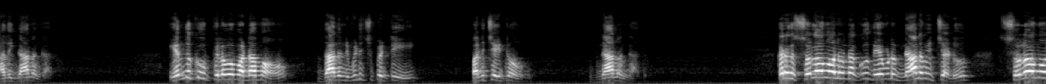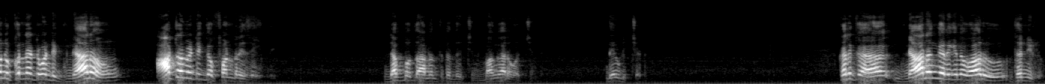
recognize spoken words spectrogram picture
అది జ్ఞానం కాదు. ఎందుకు పిలువబడ్డామో దానిని విడిచిపెట్టి పని చేయటం జ్ఞానం కాదు. కనుక సులోమోనునకు దేవుడు జ్ఞానం ఇచ్చాడు. సులోమోనుకున్నటువంటి జ్ఞానం ఆటోమేటిక్గా ఫండ్ రైజ్ అయింది. డబ్బు దానంతటది వచ్చింది బంగారం వచ్చింది. దేవుడు ఇచ్చాడు. కనుక జ్ఞానం కలిగిన వారు ధన్యులు.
